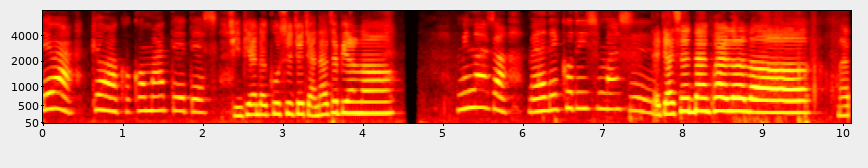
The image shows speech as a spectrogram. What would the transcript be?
では、今日はここまでです。今天的故事就讲到这边了，皆さん、メリークリスマス。大家圣诞快乐了，马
